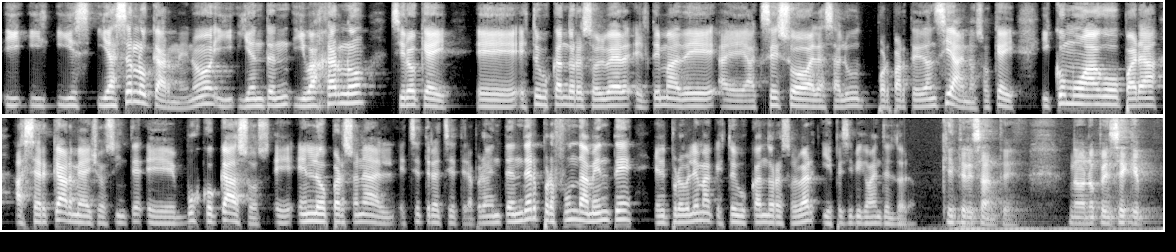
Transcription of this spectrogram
y, hacerlo carne, ¿no? Y, y bajarlo, decir, ok, eh, estoy buscando resolver el tema de eh, acceso a la salud por parte de ancianos, ¿ok? ¿Y cómo hago para acercarme a ellos? Eh, busco casos en lo personal, etcétera, etcétera. Pero entender profundamente el problema que estoy buscando resolver y específicamente el dolor. Qué interesante. No, no pensé que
